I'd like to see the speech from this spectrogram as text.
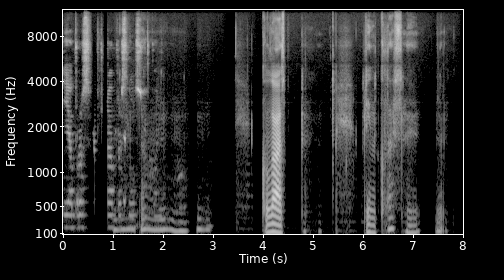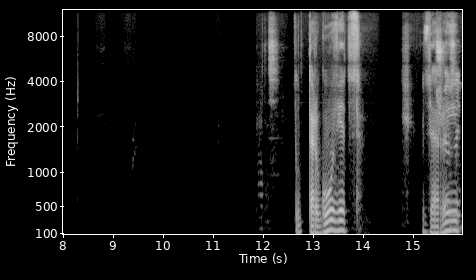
Я просто Класс. Блин, классная. Тут торговец. За Что за-.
